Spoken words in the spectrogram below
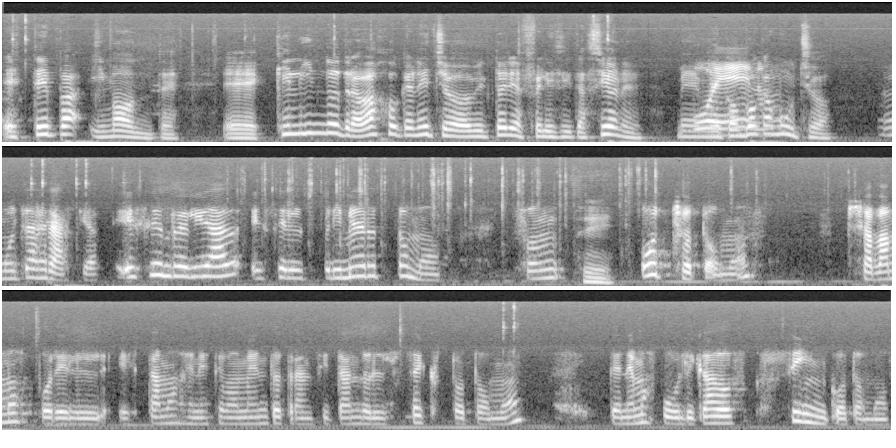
estepa y monte. Eh, qué lindo trabajo que han hecho, Victoria, felicitaciones. Me, convoca mucho. Muchas gracias. Ese en realidad es el primer tomo. Son ocho tomos. Ya vamos por el, estamos en este momento transitando el sexto tomo. Tenemos publicados cinco tomos.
